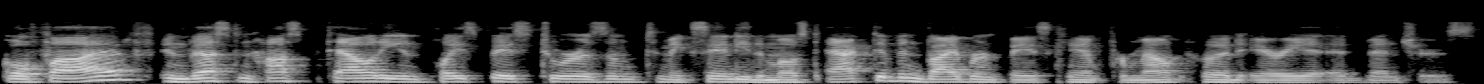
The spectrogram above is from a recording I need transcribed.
Goal five, invest in hospitality and place-based tourism to make Sandy the most active and vibrant base camp for Mount Hood area adventures.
